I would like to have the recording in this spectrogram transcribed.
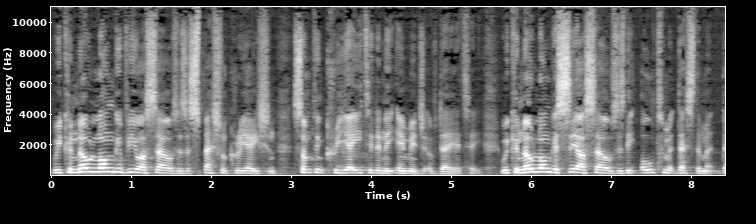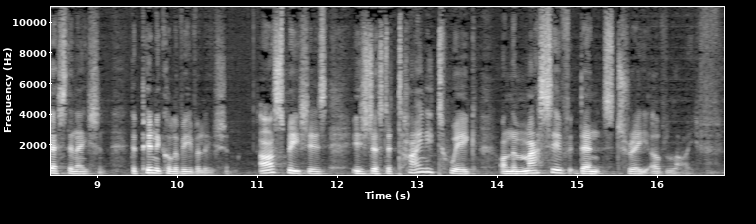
We can no longer view ourselves as a special creation, something created in the image of deity. We can no longer see ourselves as the ultimate destination, the pinnacle of evolution. Our species is just a tiny twig on the massive, dense tree of life.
